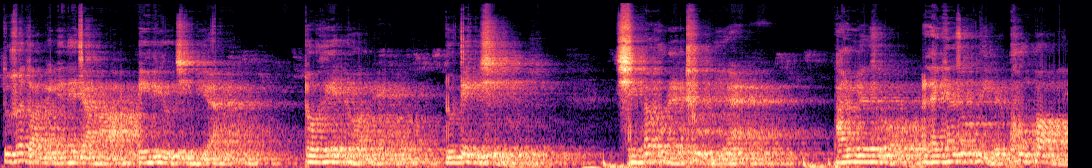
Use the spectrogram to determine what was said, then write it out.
သူထွက်သွားပြီနည်းနည်းကြာမှဘေးဘီကိုကြည့်နေရတယ် တော်သေးတယ်တော့လေလူတိတ်ရှိရှင်ဘက်ကိုလည်းထုတ်နေရတယ်ဘာလို့လဲဆိုတော့အလိုက်ကန်းဆုံးတည်ပဲခုံပေါက်နေ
